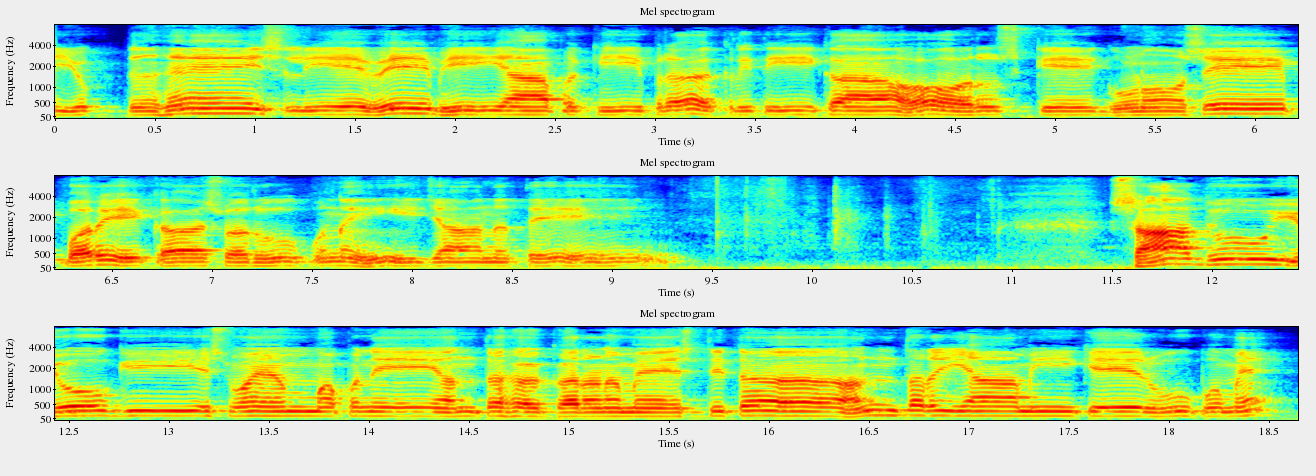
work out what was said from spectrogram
युक्त हैं, इसलिए वे भी आपकी प्रकृति का और उसके गुणों से परे का स्वरूप नहीं जानते। साधु योगी स्वयं अपने अंतकरण में स्थित अंतर्यामी के रूप में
